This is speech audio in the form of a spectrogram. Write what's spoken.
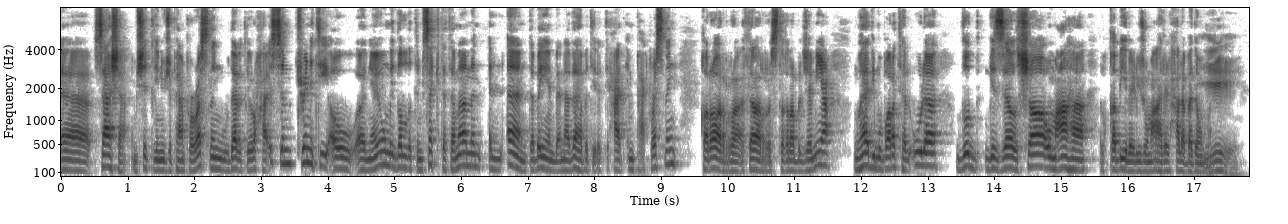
آه ساشا مشت ل New Japan Pro Wrestling ودارت لروحها اسم. ترينيتي أو آه، نايومي ظلت مسكتة تماما. الآن تبين بأنها ذهبت إلى اتحاد Impact Wrestling قرار آثار استغراب الجميع. وهذه مباراتها الأولى ضد جيزيل شا ومعاها القبيلة اللي يجوا معاها للحلبة دوما. إيه.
